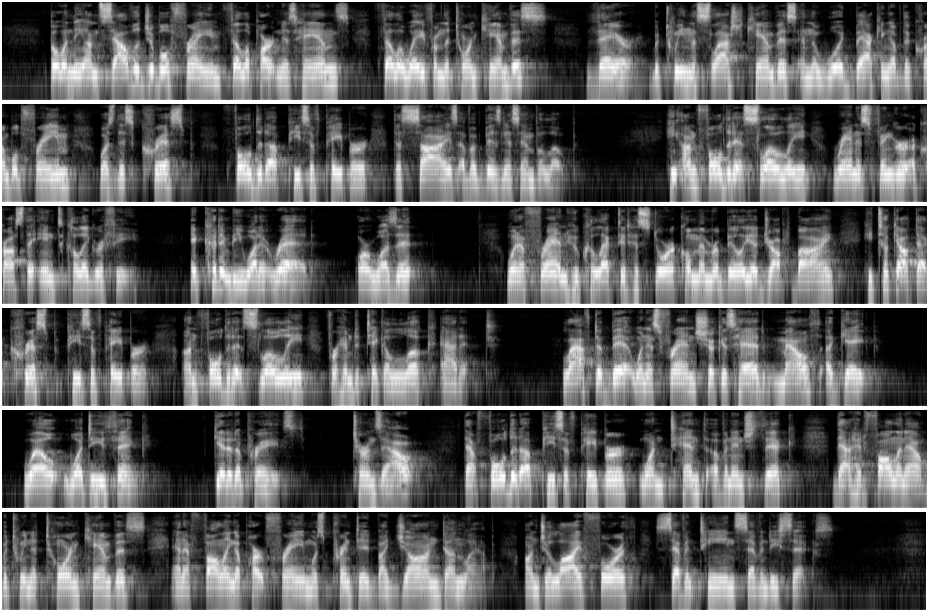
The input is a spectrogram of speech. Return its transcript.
But when the unsalvageable frame fell apart in his hands, fell away from the torn canvas, there, between the slashed canvas and the wood backing of the crumbled frame, was this crisp, folded up piece of paper the size of a business envelope. He unfolded it slowly, ran his finger across the inked calligraphy. It couldn't be what it read, or was it? When a friend who collected historical memorabilia dropped by, he took out that crisp piece of paper, unfolded it slowly for him to take a look at it. Laughed a bit when his friend shook his head, mouth agape. Well, what do you think? Get it appraised. Turns out, that folded up piece of paper, one tenth of an inch thick, that had fallen out between a torn canvas and a falling apart frame was printed by John Dunlap on July 4th, 1776.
